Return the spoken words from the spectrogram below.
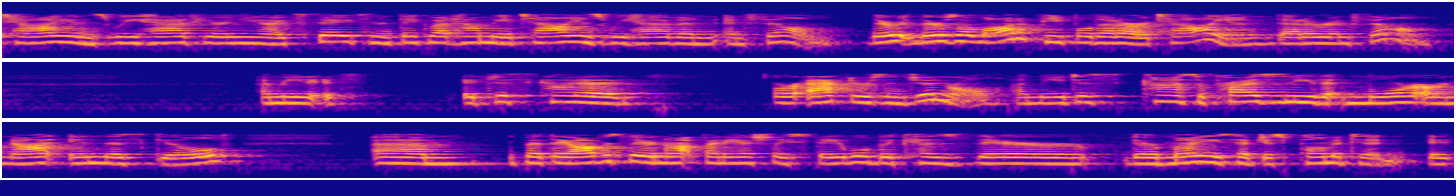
Italians we have here in the United States and then think about how many Italians we have in, in film. There, there's a lot of people that are Italian that are in film. I mean, it's, it just kind of, or actors in general. I mean, it just kind of surprises me that more are not in this guild. Um, but they obviously are not financially stable because their their monies have just plummeted. It,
